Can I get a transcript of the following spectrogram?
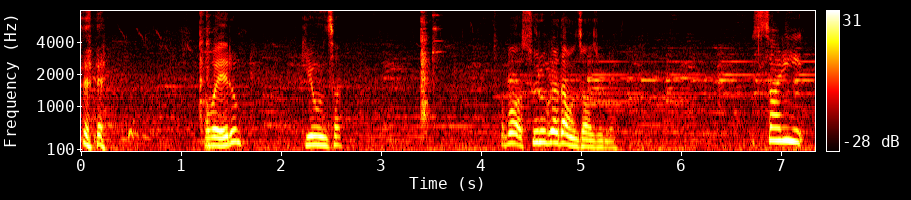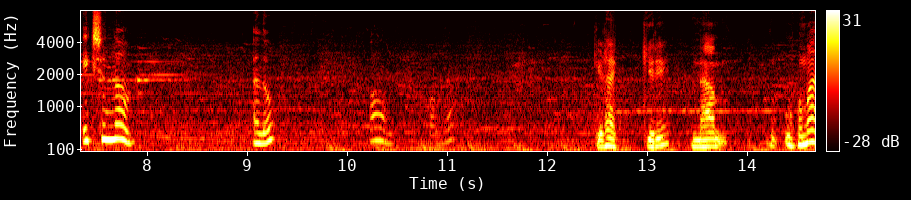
अब हेरौँ के हुन्छ। अब सुरु गर्दा हुन्छ हजुरले। सरी एकछिन ल। हेलो केटा के अरे नाम उपमा?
